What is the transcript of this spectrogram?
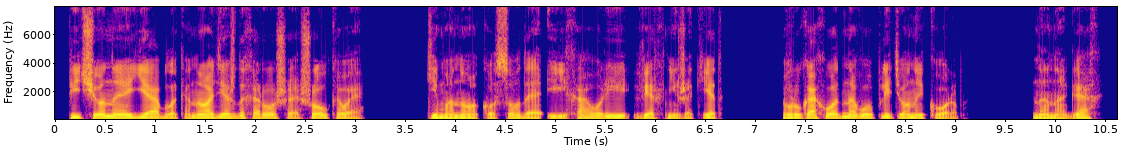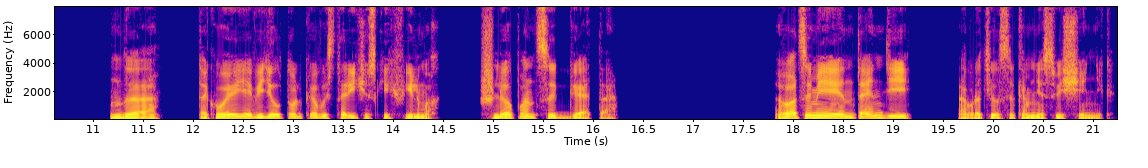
— печеное яблоко, но одежда хорошая, шелковая. Кимоно косода и хаори — верхний жакет. В руках у одного плетеный короб. На ногах? Да, такое я видел только в исторических фильмах. Шлепанцы Гетта. «Вот имея интенди», — обратился ко мне священник.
